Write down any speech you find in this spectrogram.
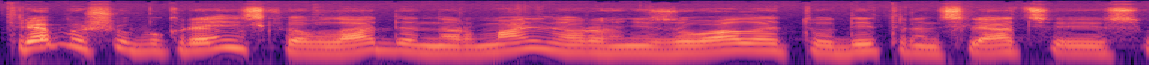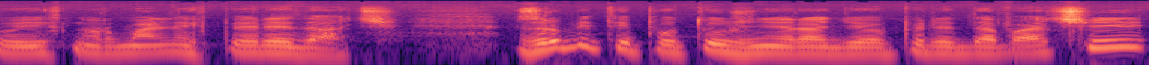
треба, щоб українська влада нормально організувала туди трансляцію своїх нормальних передач. Зробити потужні радіопередавачі.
